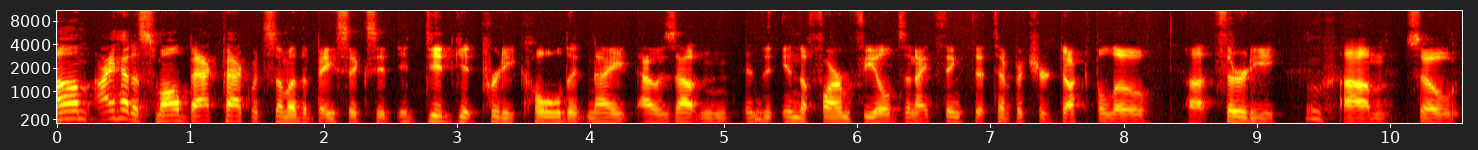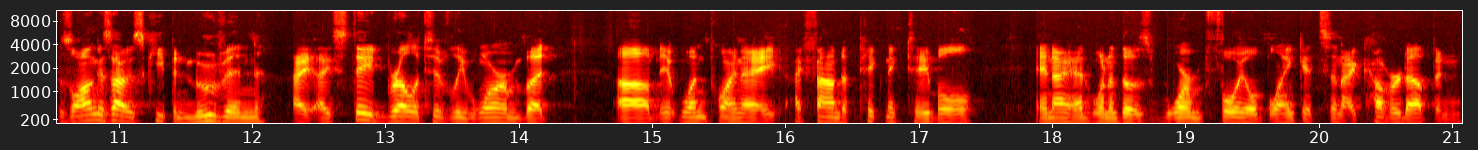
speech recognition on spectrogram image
Um, I had a small backpack with some of the basics. It, it did get pretty cold at night. I was out in in the, in the farm fields, and I think the temperature ducked below uh, 30. Um, so as long as I was keeping moving, I, I stayed relatively warm. But um, at one point, I, I found a picnic table and I had one of those warm foil blankets, and I covered up and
